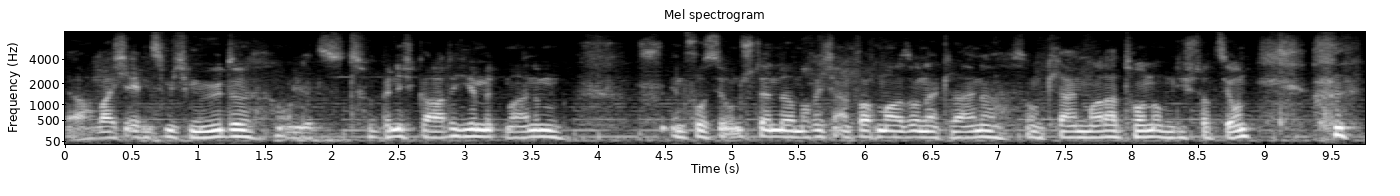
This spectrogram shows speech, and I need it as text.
ja, war ich eben ziemlich müde und jetzt bin ich gerade hier mit meinem Infusionsständer, mache ich einfach mal so, eine kleine, so einen kleinen Marathon um die Station.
